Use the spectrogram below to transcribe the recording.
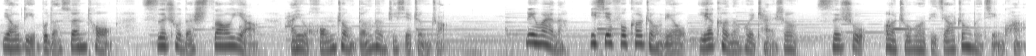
腰底部的酸痛、私处的瘙痒。还有红肿等等这些症状，另外呢，一些妇科肿瘤也可能会产生私处恶臭味比较重的情况，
